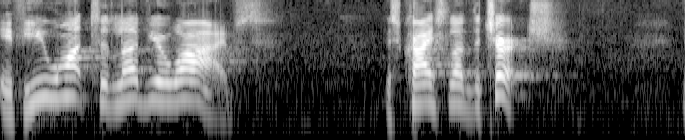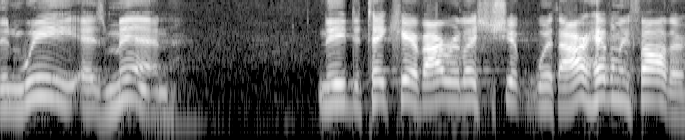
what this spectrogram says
if you want to love your wives as Christ loved the church, then we as men need to take care of our relationship with our Heavenly Father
